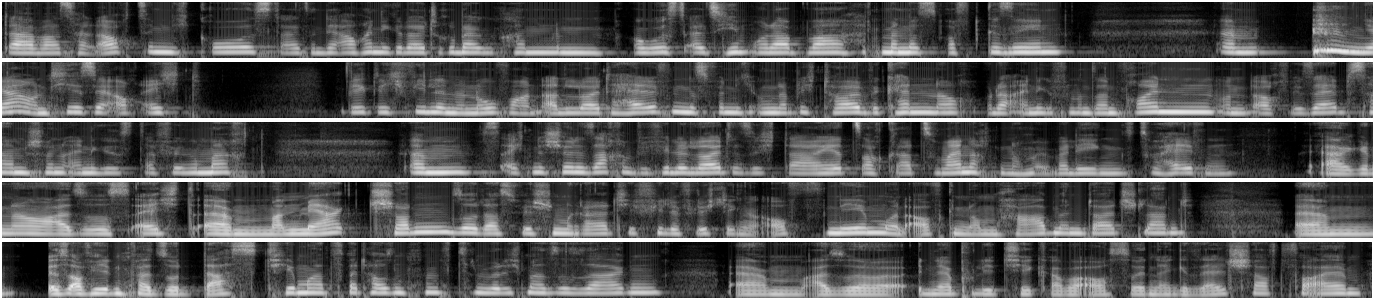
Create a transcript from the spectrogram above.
Da war es halt auch ziemlich groß. Da sind ja auch einige Leute rübergekommen. Im August, als ich im Urlaub war, hat man das oft gesehen. Ähm, ja, und hier ist ja auch echt wirklich viel in Hannover und alle Leute helfen. Das finde ich unglaublich toll. Wir kennen auch, oder einige von unseren Freunden und auch wir selbst haben schon einiges dafür gemacht. Ähm, ist echt eine schöne Sache, wie viele Leute sich da jetzt auch gerade zu Weihnachten nochmal überlegen, zu helfen. Ja, genau. Also es ist echt, ähm, man merkt schon so, dass wir schon relativ viele Flüchtlinge aufnehmen und aufgenommen haben in Deutschland. Ähm, ist auf jeden Fall so das Thema 2015, würde ich mal so sagen. Ähm, also in der Politik, aber auch so in der Gesellschaft vor allem.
